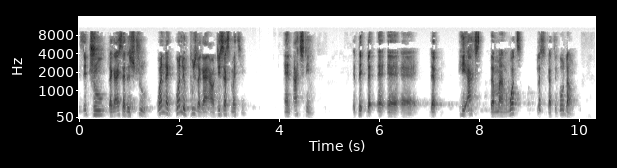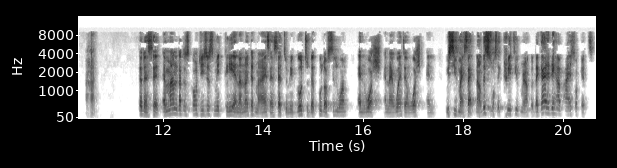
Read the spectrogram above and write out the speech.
Is it true? The guy said it's true. When, the, when they pushed the guy out, Jesus met him and asked him. The, the, uh, uh, the, he asked the man, what? Let's look at it. Go down. Uh-huh and said, A man that is called Jesus made clear and anointed my eyes and said to me, Go to the pool of Siloam and wash. And I went and washed and received my sight. Now, this was a creative miracle. The guy didn't have eye sockets,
